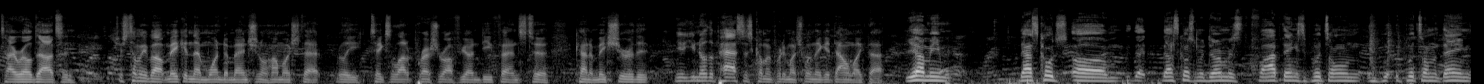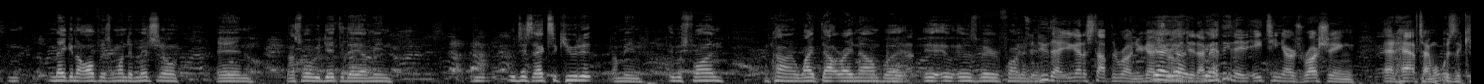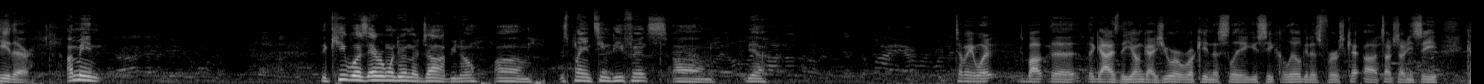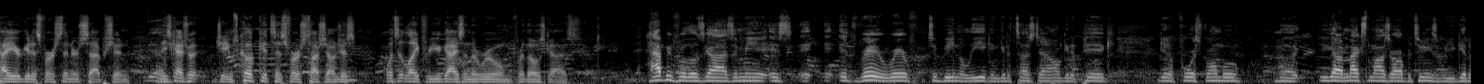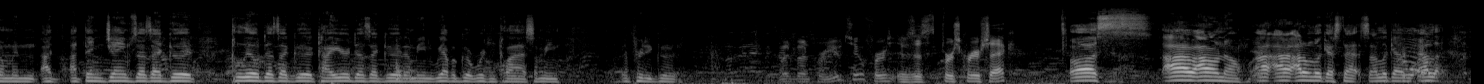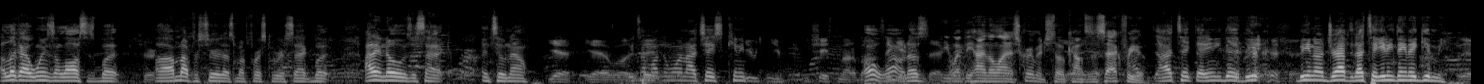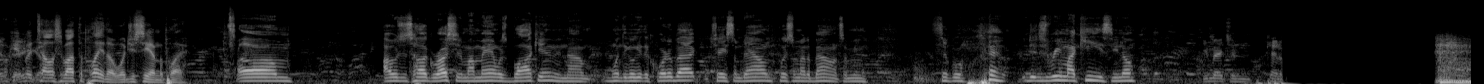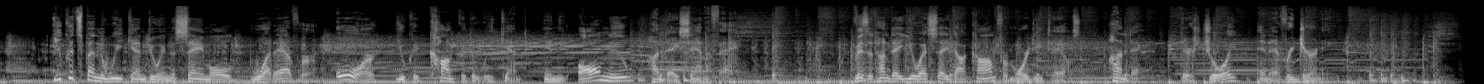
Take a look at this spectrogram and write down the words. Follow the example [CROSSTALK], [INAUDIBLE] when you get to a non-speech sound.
Tyrel Dodson. Just tell me about making them one dimensional, how much that really takes a lot of pressure off you on defense to kind of make sure that you know, the pass is coming pretty much when they get down like that. Yeah, I mean, that's Coach. Um, that, that's Coach McDermott's five things he puts on. He puts on the thing, making the offense one dimensional, and that's what we did today. I mean, we, we just executed. I mean, it was fun. I'm kind of wiped out right now, but it, it, it was very fun To do that, you got to stop the run. You guys Yeah, really yeah, did. I mean, I think they had 18 yards rushing at halftime. What was the key there? I mean, the key was everyone doing their job. You know, um, it's playing team defense. Um, yeah. Tell me what about the, the guys, the young guys. You were a rookie in this league. You see Khalil get his first uh, touchdown. You see Kaiir get his first interception. Yeah. And these guys, James Cook gets his first touchdown. Just what's it like for you guys in the room for those guys? Happy for those guys. I mean, it's it, it's very rare to be in the league and get a touchdown, get a pick, get a forced fumble. But you got to maximize your opportunities when you get them, and I, I think James does that good. Khalil does that good. Kaiir does that good. I mean, we have a good rookie class. I mean, they're pretty good. What been for you too? First, is this first career sack? Uh, s- I, I don't know. I, I, I don't look at stats. I look at I, look- I look at wins and losses, but uh, I'm not for sure that's my first career sack. But I didn't know it was a sack until now. Yeah, yeah. Well, We talking about the one I chased Kenny. you, you, you chased him out of Oh, bounds. They wow, that's- He went behind the line of scrimmage, so it counts as a sack for you. I take that any day. Be, being undrafted, I take anything they give me. Okay, but tell us about the play, though. What'd you see on the play? Um, I was just hug rushing. My man was blocking, and I went to go get the quarterback, chase him down, push him out of bounds. I mean, simple. [LAUGHS] just read my keys, you know. You mentioned kind of. You could spend the weekend doing the same old whatever, or you could conquer the weekend in the all-new Hyundai Santa Fe. Visit HyundaiUSA.com for more details. Hyundai, there's joy in every journey.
